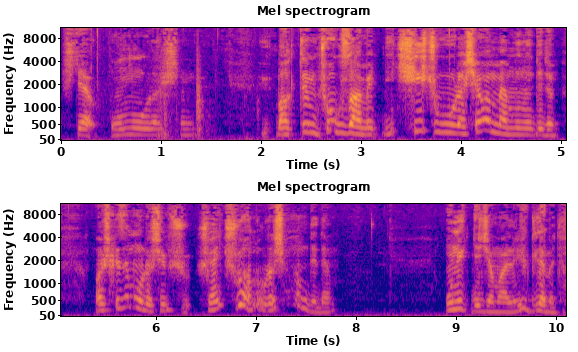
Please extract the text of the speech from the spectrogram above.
işte onunla uğraştım. Baktım çok zahmetli. Hiç, hiç uğraşamam ben bunu dedim. Başka zaman uğraşayım. Şu, şu, an, şu an uğraşamam dedim. Onu yükleyeceğim hala. Yüklemedim.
